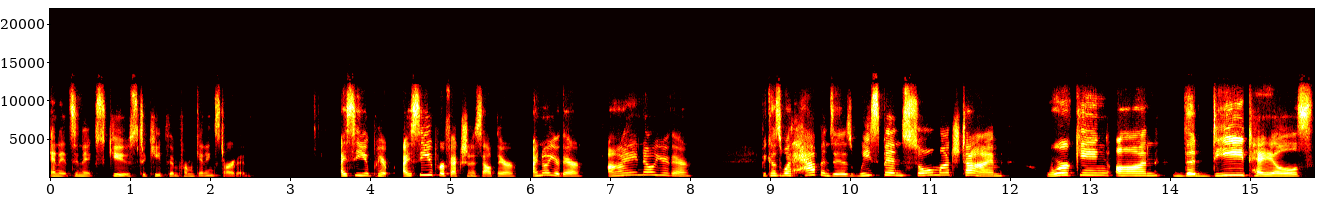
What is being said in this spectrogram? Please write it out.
and it's an excuse to keep them from getting started. I see you I see you perfectionists out there. I know you're there. I know you're there. Because what happens is we spend so much time working on the details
